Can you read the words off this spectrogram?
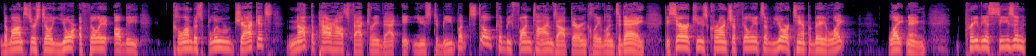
The Monsters still your affiliate of the Columbus Blue Jackets, not the powerhouse factory that it used to be, but still could be fun times out there in Cleveland today. The Syracuse Crunch affiliates of your Tampa Bay Light Lightning. Previous season,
